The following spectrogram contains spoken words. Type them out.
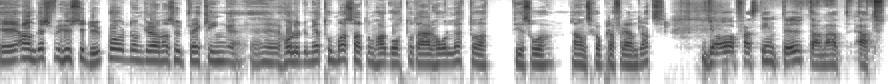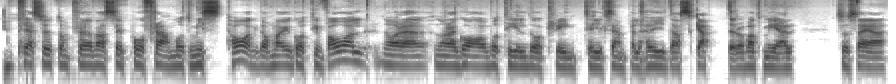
Eh, Anders, hur ser du på de grönas utveckling? Eh, håller du med Thomas att de har gått åt det här hållet och att det är så landskapet har förändrats? Ja, fast inte utan att, att dessutom pröva sig på framåt misstag. De har ju gått till val några, några gånger av och till då kring till exempel höjda skatter och varit mer så att säga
